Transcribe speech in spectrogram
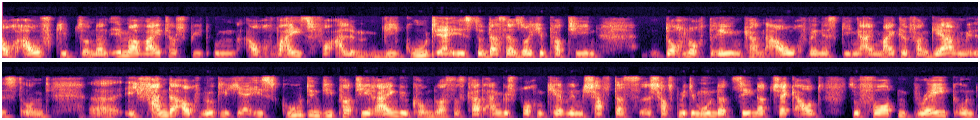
auch aufgibt, sondern immer weiter spielt und auch weiß vor allem, wie gut er ist und dass er solche Partien doch noch drehen kann, auch wenn es gegen einen Michael van Gerven ist. Und äh, ich fand auch wirklich, er ist gut in die Partie reingekommen. Du hast das gerade angesprochen, Kevin schafft das, schafft mit dem 110er Checkout sofort einen Break und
